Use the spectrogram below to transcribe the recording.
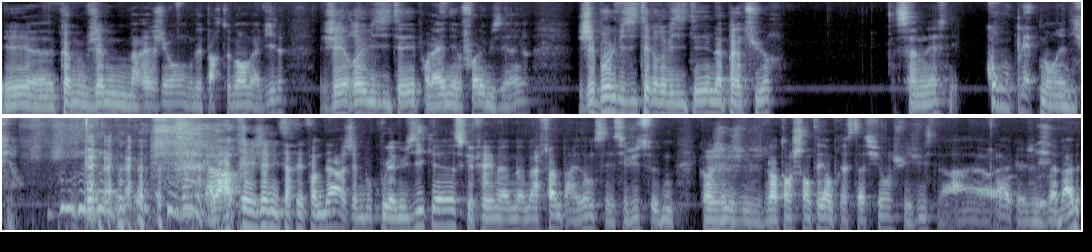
Et euh, comme j'aime ma région, mon département, ma ville, j'ai revisité pour la énième fois le musée Ingres. J'ai beau le visiter, le revisiter, la peinture, ça me laisse complètement indifférent. Alors après, j'aime une certaine forme d'art, j'aime beaucoup la musique. Ce que fait ma, femme, par exemple, c'est juste quand je, l'entends chanter en prestation, je suis juste ah, voilà, je zabade.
